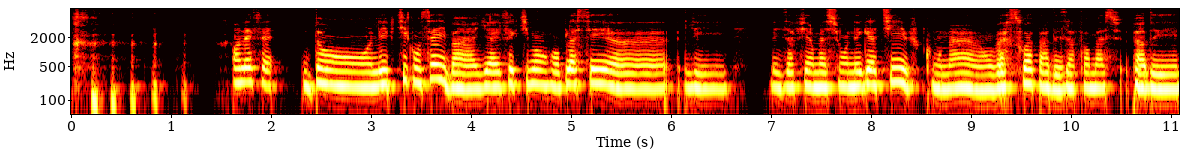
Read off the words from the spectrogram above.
en effet, dans les petits conseils, ben, il y a effectivement remplacé euh, les, les, affirmations négatives qu'on a envers soi par des, par des,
